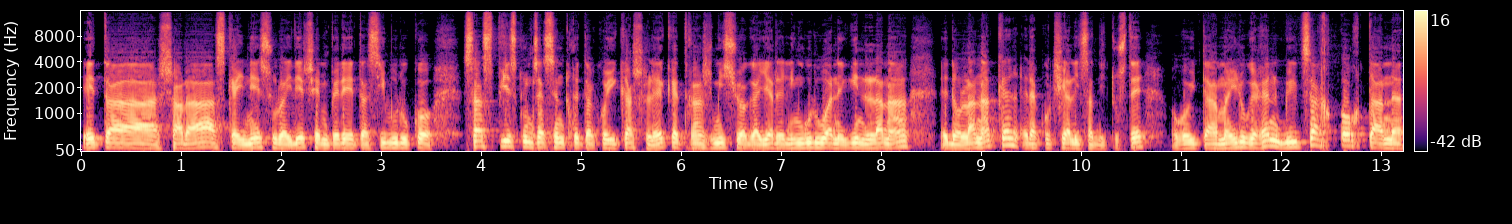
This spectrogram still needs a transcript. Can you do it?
Eta sara azkaine zuraide senpere eta ziburuko zazpiezkuntza zentruetako ikaslek transmisioa gaiaren inguruan egin lana edo lanak erakutsi izan dituzte ogoita amairu geren biltzar hortan.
